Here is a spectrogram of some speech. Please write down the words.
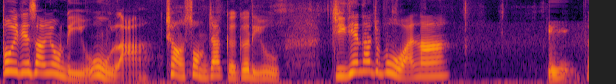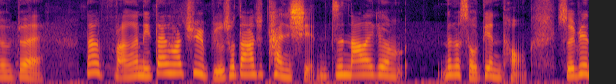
不一定是要用礼物啦。像我送我们家哥哥礼物，几天他就不玩啦，嗯，对不对？那反而你带他去，比如说带他去探险，你只拿了一个那个手电筒，随便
